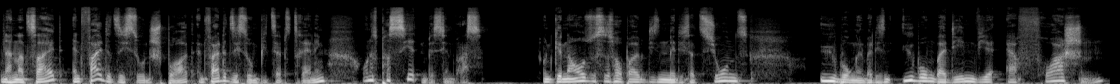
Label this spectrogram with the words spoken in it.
nach einer Zeit entfaltet sich so ein Sport, entfaltet sich so ein Bizepstraining und es passiert ein bisschen was. Und genauso ist es auch bei diesen Meditationsübungen, bei diesen Übungen, bei denen wir erforschen,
